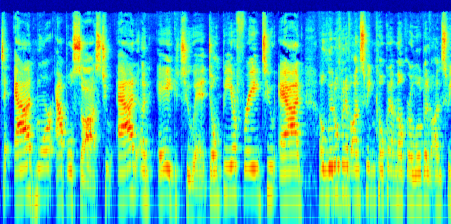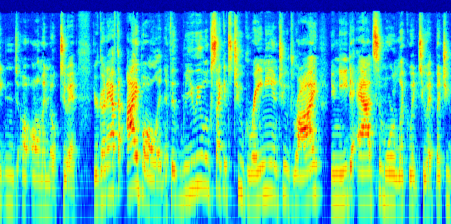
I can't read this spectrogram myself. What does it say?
to add more applesauce, to add an egg to it. Don't be afraid to add a little bit of unsweetened coconut milk or a little bit of unsweetened uh, almond milk to it. You're going to have to eyeball it. And if it really looks like it's too grainy and too dry, you need to add some more liquid to it. But you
